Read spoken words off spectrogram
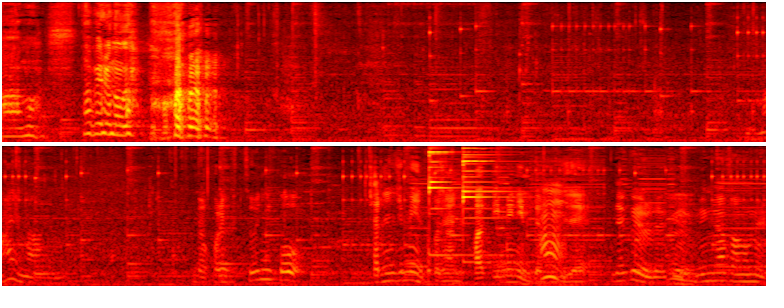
まあもう食べるのが。うまいなでも。でもこれ普通にこうチャレンジメニューとかじゃないパーティーメニューみたいな感じで、できるできる、うん。みんな頼める。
